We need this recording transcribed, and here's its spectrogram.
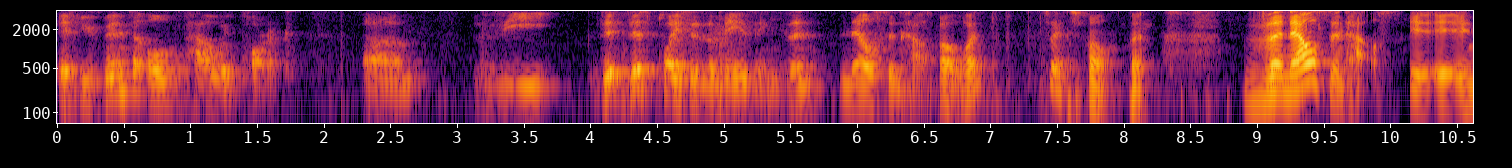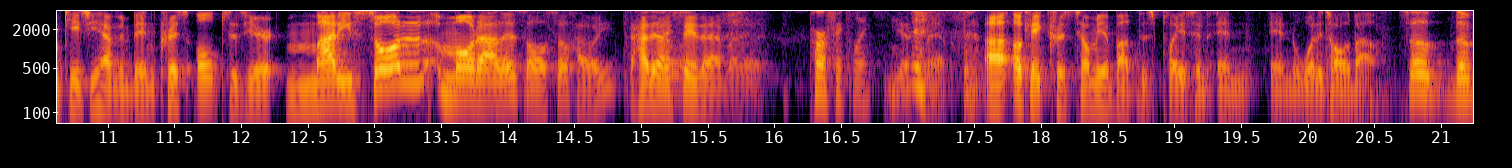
if you've been to Old Poway Park, um, the th- this place is amazing. The Nelson House. Oh, what? Switch. Oh, there. The Nelson House. I- I- in case you haven't been, Chris Olps is here. Marisol Morales also. How are you? How did I say that? By the way. Perfectly. Yes, ma'am. Uh, okay, Chris, tell me about this place and, and, and what it's all about. So the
